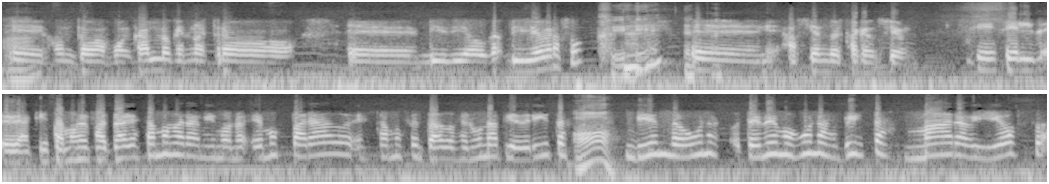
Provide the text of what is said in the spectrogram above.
Ah. eh, junto a Juan Carlos, que es nuestro eh, video- videógrafo, Sí. eh, haciendo esta canción. Sí, sí, el- eh, aquí estamos en Fataga, estamos ahora mismo, no- hemos parado, estamos sentados en una piedrita, Ah. viendo una, tenemos unas vistas maravillosas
